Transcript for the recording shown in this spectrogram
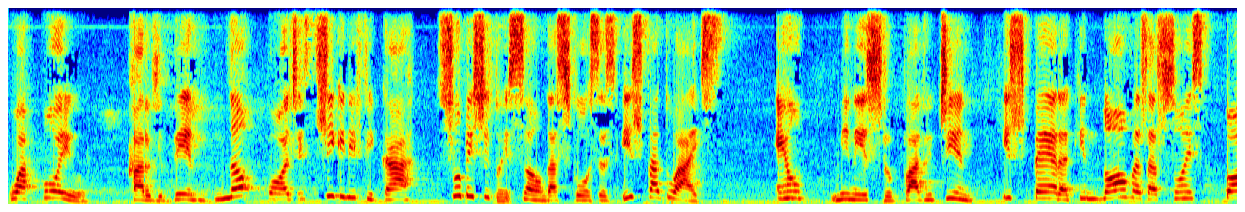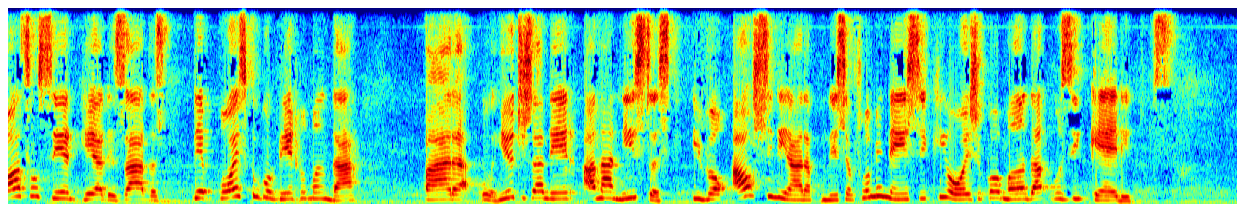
O apoio para o governo não pode significar substituição das forças estaduais. É o ministro Flávio espera que novas ações possam ser realizadas depois que o governo mandar para o Rio de Janeiro analistas que vão auxiliar a Polícia Fluminense, que hoje comanda os inquéritos.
